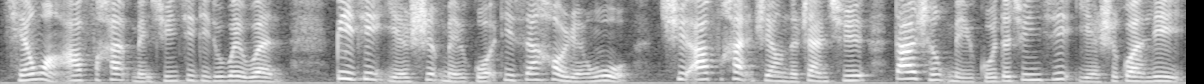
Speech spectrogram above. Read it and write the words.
前往阿富汗美军基地的慰问。毕竟也是美国第三号人物，去阿富汗这样的战区搭乘美国的军机也是惯例。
